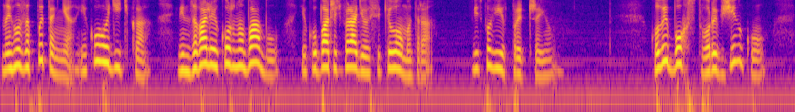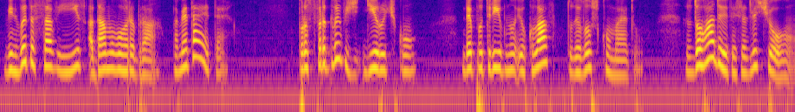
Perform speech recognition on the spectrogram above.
на його запитання, якого дідька він завалює кожну бабу, яку бачить в радіусі кілометра, відповів притчею. Коли Бог створив жінку, він витисав її з Адамового ребра. Пам'ятаєте? Просвердлив дірочку, де потрібно, і уклав туди ложку меду. Здогадуєтеся, для чого?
